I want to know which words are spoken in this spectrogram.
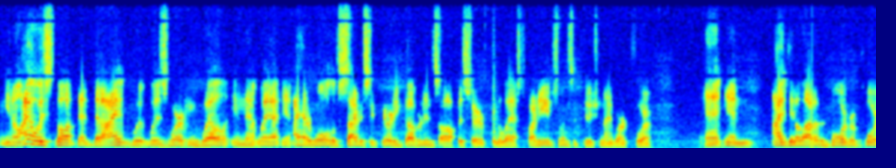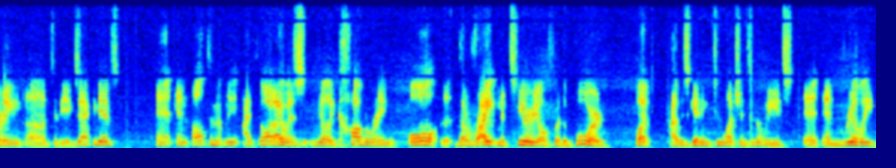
you know, I always thought that, that I w- was working well in that way. I, I had a role of cybersecurity governance officer for the last financial institution I worked for. And, and I did a lot of the board reporting uh, to the executives and, and ultimately i thought i was really covering all the right material for the board but i was getting too much into the weeds and, and really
